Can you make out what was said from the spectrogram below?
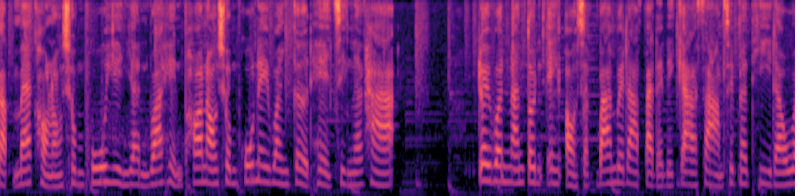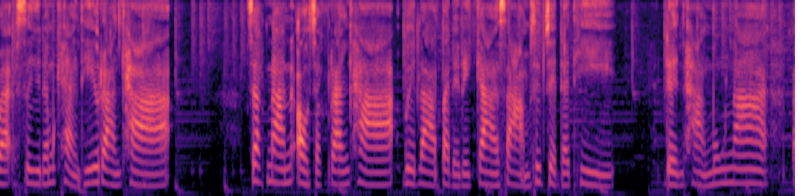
กับแม่ของน้องชมพู่ยืนยันว่าเห็นพ่อน้องชมพู่ในวันเกิดเหตุจริงนะคะ โดยวันนั้นตนเองออกจากบ้านเวลา8นาฬิกา30 นาทีแล้วแวะซื้อน้ำแข็งที่ร้านค้า จากนั้นออกจากร้านค้าเวลา8นาฬิกา37 นาทีเดินทางมุ่งหน้าไป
